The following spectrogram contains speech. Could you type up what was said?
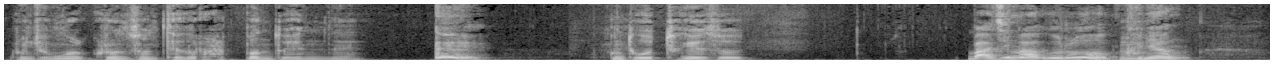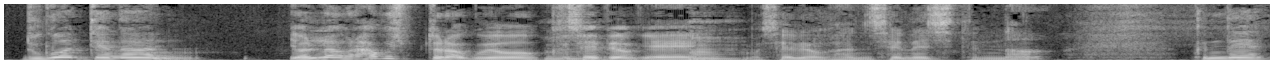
그럼 정말 그런 선택을 할 뻔도 했네. 예, 근데 어떻게 해서 마지막으로 그냥 누구한테는 연락을 하고 싶더라고요. 그 음. 새벽에. 음. 뭐 새벽 한 3, 4시 됐나? 근데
